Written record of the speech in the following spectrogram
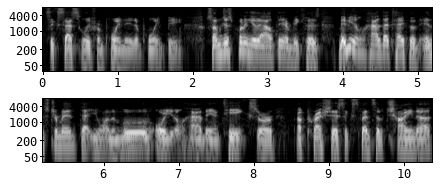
successfully from point A to point B. So I'm just putting it out there because maybe you don't have that type of instrument that you want to move, or you don't have antiques or a precious, expensive china.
